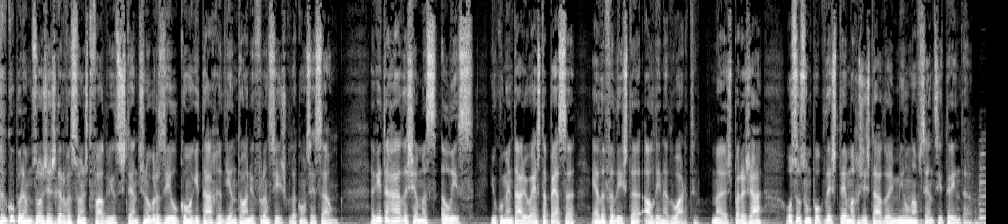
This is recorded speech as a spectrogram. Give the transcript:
Recuperamos hoje as gravações de fado existentes no Brasil com a guitarra de António Francisco da Conceição. A guitarrada chama-se Alice e o comentário a esta peça é da fadista Aldina Duarte. Mas, para já, ouça-se um pouco deste tema registado em 1930.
